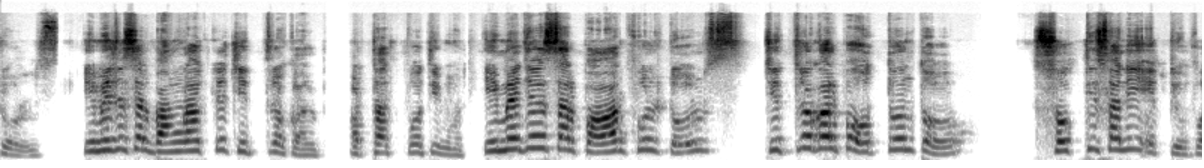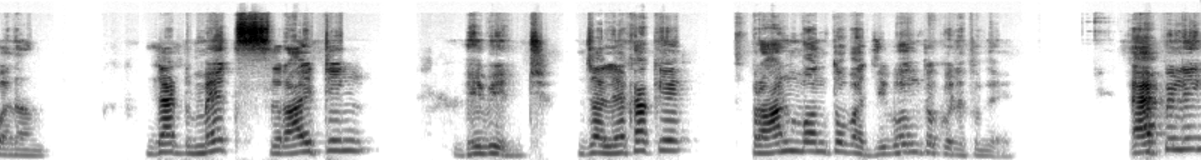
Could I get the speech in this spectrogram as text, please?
tools images এর বাংলা হচ্ছে চিত্রকল্প, অর্থাৎ প্রতিমূর্তি। ইমেজেস আর পাওয়ারফুল টুলস চিত্রকল্প অত্যন্ত শক্তিশালী একটি উপাদান। দ্যাট মেক্স রাইটিং ভিভিড যা লেখাকে প্রাণবন্ত বা জীবন্ত করে তোলে। অ্যাপিলিং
